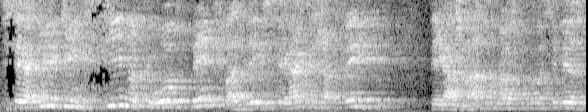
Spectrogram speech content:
de ser aquele que ensina o que o outro tem que fazer, esperar que seja feito, ter amado o próximo como a si mesmo.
